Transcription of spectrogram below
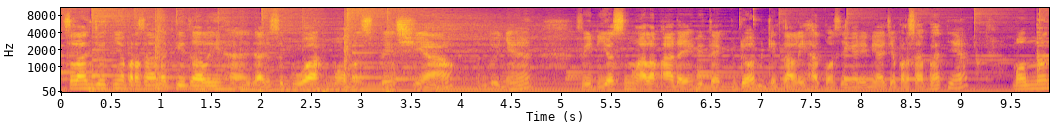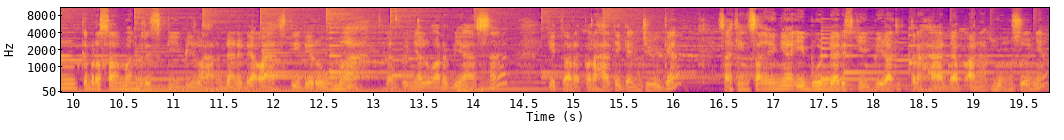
Selanjutnya persahabat kita lihat ada sebuah momen spesial. Tentunya video semalam ada yang di take down. Kita lihat postingan ini aja persahabatnya momen kebersamaan Rizky Bilar dan Dedek Lesti di rumah. Tentunya luar biasa. Kita harus perhatikan juga. Saking sayangnya ibunda Rizky Bilar terhadap anak bungsunya.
